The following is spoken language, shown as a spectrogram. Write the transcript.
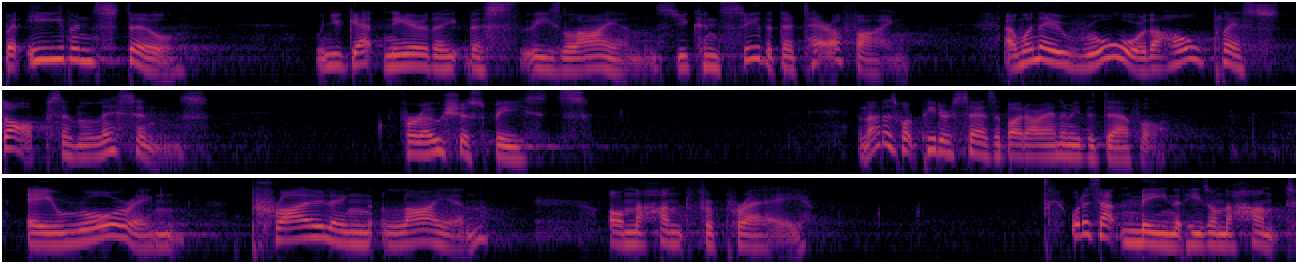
But even still, when you get near the, this, these lions, you can see that they're terrifying. And when they roar, the whole place stops and listens. Ferocious beasts. And that is what Peter says about our enemy, the devil a roaring, prowling lion on the hunt for prey. What does that mean that he's on the hunt?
